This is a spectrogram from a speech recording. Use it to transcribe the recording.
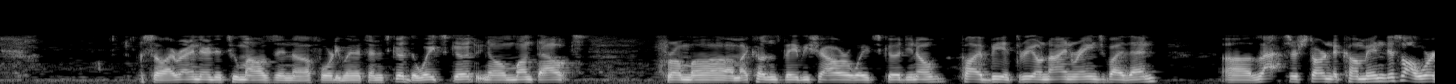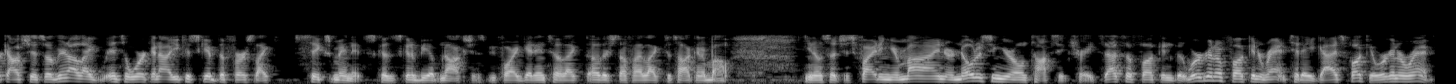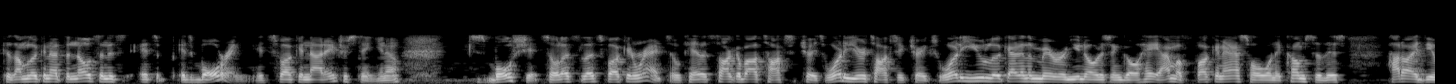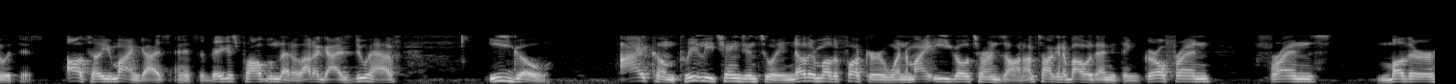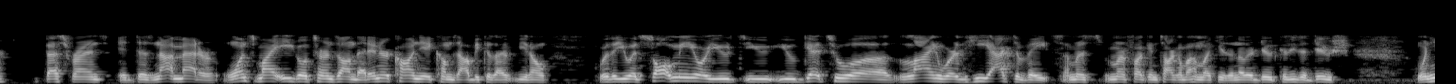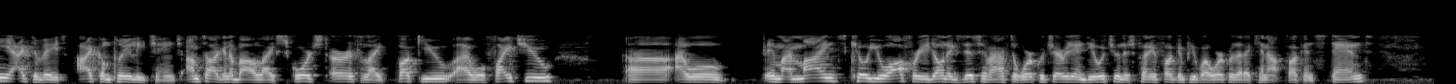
So I ran in there did two miles in uh, 40 minutes, and it's good. The weight's good. You know, a month out from uh, my cousin's baby shower, weight's good. You know, probably be at 309 range by then. Uh, lats are starting to come in. This is all workout shit. So if you're not like into working out, you could skip the first like six minutes because it's gonna be obnoxious. Before I get into like the other stuff I like to talking about you know, such as fighting your mind or noticing your own toxic traits. That's a fucking good. We're gonna fucking rant today, guys. Fuck it, we're gonna rant because I'm looking at the notes and it's it's it's boring. It's fucking not interesting, you know. Just bullshit. So let's let's fucking rant. Okay, let's talk about toxic traits. What are your toxic traits? What do you look at in the mirror and you notice and go, hey, I'm a fucking asshole when it comes to this. How do I deal with this? I'll tell you mine, guys, and it's the biggest problem that a lot of guys do have. Ego I completely change into another motherfucker when my ego turns on. I'm talking about with anything girlfriend, friends, mother, best friends. It does not matter. Once my ego turns on, that inner Kanye comes out because I, you know, whether you insult me or you you you get to a line where he activates. I'm gonna I'm gonna fucking talk about him like he's another dude because he's a douche. When he activates, I completely change. I'm talking about like scorched earth, like fuck you. I will fight you. Uh, I will in my mind kill you off where you don't exist if I have to work with you every day and deal with you. And there's plenty of fucking people I work with that I cannot fucking stand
